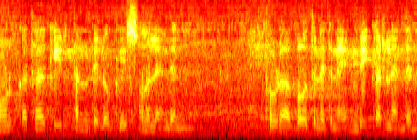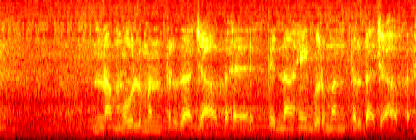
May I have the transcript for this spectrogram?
ਹੁਣ ਕਥਾ ਕੀਰਤਨ ਤੇ ਲੋਕੀ ਸੁਣ ਲੈਂਦੇ ਨੇ ਥੋੜਾ ਬਹੁਤ ਨਿਤਨੇਮ ਵੀ ਕਰ ਲੈਂਦੇ ਨੇ। ਨਾ ਮੂਲ ਮੰਤਰ ਦਾ ਜਾਪ ਹੈ ਤੇ ਨਾ ਹੀ ਗੁਰ ਮੰਤਰ ਦਾ ਜਾਪ ਹੈ।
